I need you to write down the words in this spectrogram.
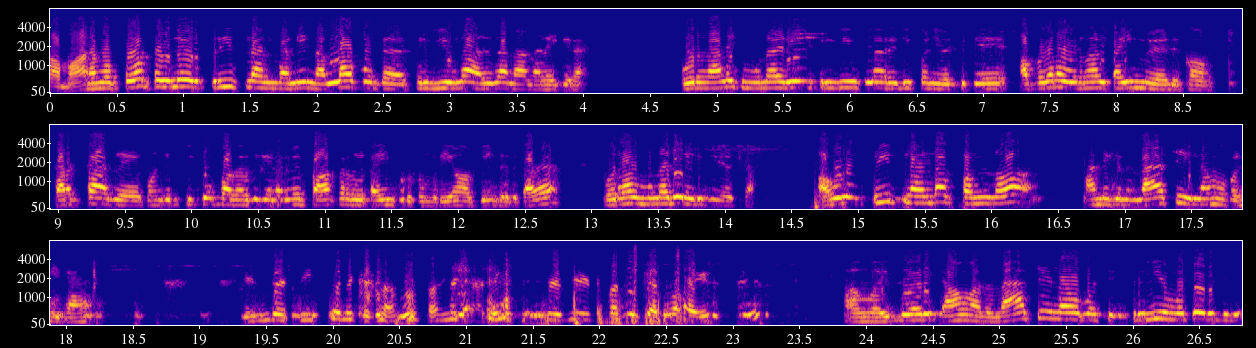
ஆமா. நம்ம போட்டதுல ஒரு ப்ரீ பிளான் பண்ணி நல்லா போட்ட ப்ரிவியூனா அதுதான் நான் நினைக்கிறேன். ஒரு நாளைக்கு முன்னாடியே ப்ரிவியூக்கெல்லாம் ரெடி பண்ணி வச்சுட்டு அப்பதானே ஒரு நாள் டைம் எடுக்கும். கரெக்டா அது கொஞ்சம் பிக்கப் ஆகிறதுக்கு எல்லாருமே பாக்குறதுக்கு டைம் கொடுக்க முடியும் அப்படின்றதுக்காக ஒரு நாள் முன்னாடியே ரெடி பண்ணி வச்சேன் அவ்வளவு ப்ரீ பிளான்டா பண்ணோம் அன்னைக்கு அந்த மேட்சே இல்லாம பண்ணிட்டாங்க. இந்த சீசனுக்கு நம்ம பண்ண ஆமா இப்போ வரைக்கும் ஆமா அந்த மேட்சே இல்லாம போச்சு. ப்ரிவியூ மட்டும் இருக்குது.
